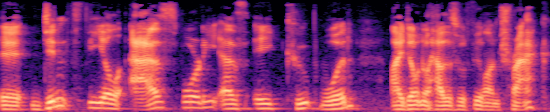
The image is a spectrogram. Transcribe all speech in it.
It didn't feel as sporty as a coupe would. I don't know how this would feel on track.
